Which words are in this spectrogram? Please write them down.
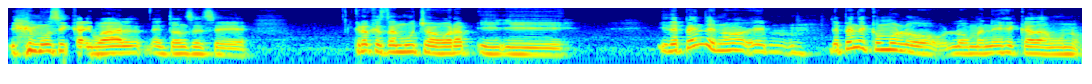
y música igual, entonces eh, creo que está mucho ahora y, y, depende, ¿no? Eh, depende cómo lo, lo, maneje cada uno,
